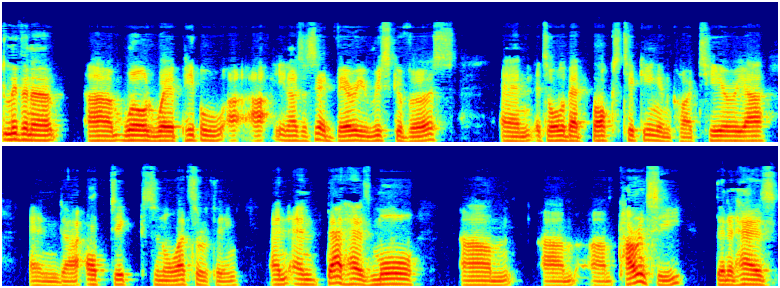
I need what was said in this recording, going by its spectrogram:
live in a um, world where people are, are, you know, as I said, very risk averse, and it's all about box ticking and criteria and uh, optics and all that sort of thing and and that has more um, um, um, currency than it has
